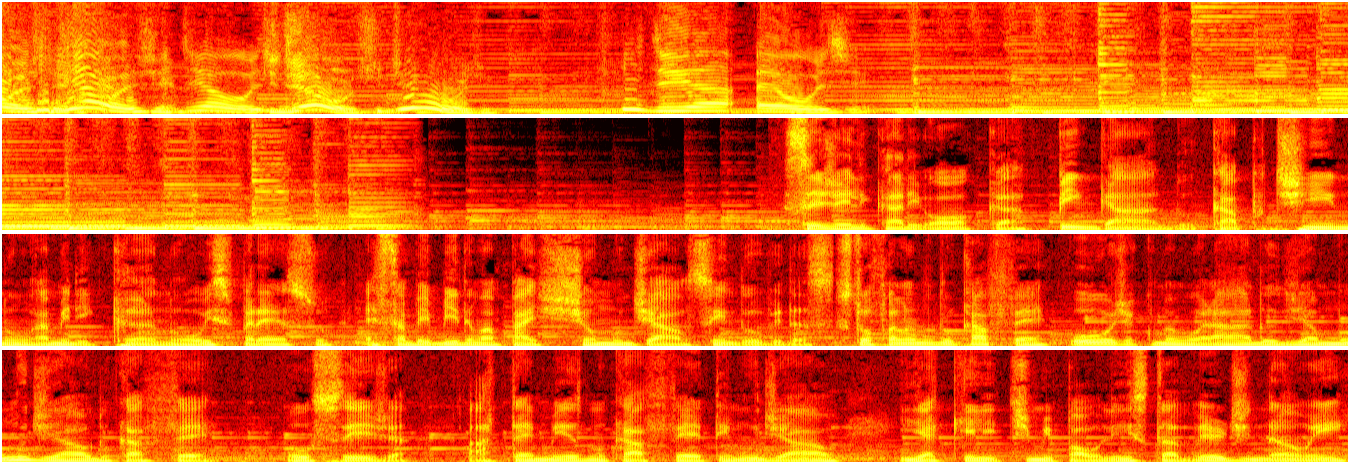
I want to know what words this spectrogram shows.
é hoje? Que dia é hoje? Que dia é hoje? Que dia é hoje? Que dia é hoje? Que dia é hoje? Seja ele carioca, pingado, cappuccino, americano ou expresso, essa bebida é uma paixão mundial, sem dúvidas. Estou falando do café. Hoje é comemorado o Dia Mundial do Café, ou seja, até mesmo o café tem mundial e aquele time paulista verde não, hein?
